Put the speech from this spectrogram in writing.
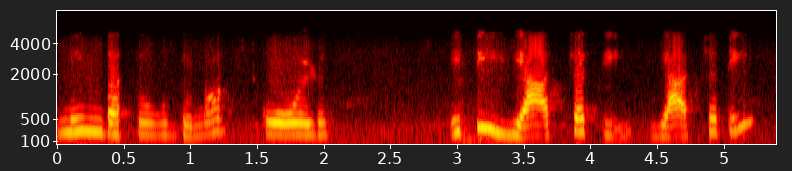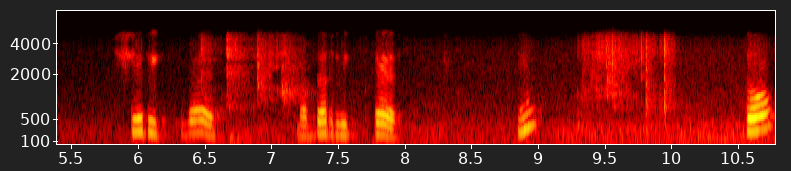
निन्दतु। डु नाट् स्कोल्ड् इति याचति। याचति she requests mother requests hmm? so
